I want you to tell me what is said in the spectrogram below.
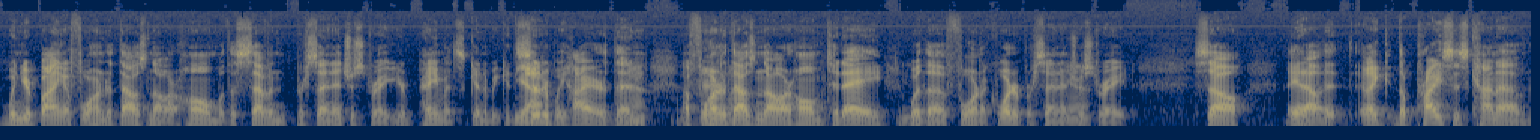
when you're buying a four hundred thousand dollar home with a seven percent interest rate, your payment's going to be considerably higher than Yeah, a four hundred thousand dollar home today mm-hmm. with a four and a quarter percent interest rate. So, you know, mm-hmm. it, like the price is kind of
